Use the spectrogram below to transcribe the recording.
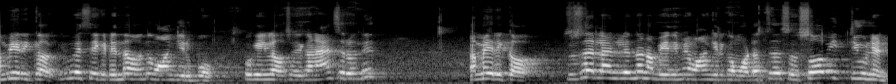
அமெரிக்கா யூஎஸ்ஏ கிட்ட தான் வந்து வாங்கியிருப்போம். ஓகேங்களா ஸோ இதுக்கான ஆன்சர் வந்து அமெரிக்கா. சுவிட்சர்லாண்ட்லேருந்து நம்ம எதுவுமே வாங்கியிருக்க மாட்டோம். Sir so Soviet Union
